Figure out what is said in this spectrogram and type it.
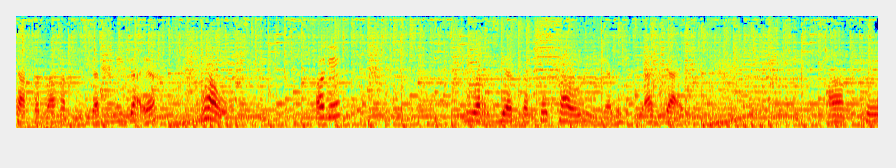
Cakep banget. Nih dikasih mega ya. Wow. Oke. Luar biasa sekali ya di anjay. Oke.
